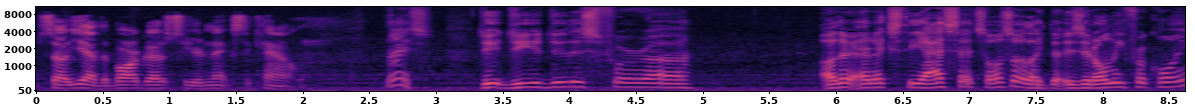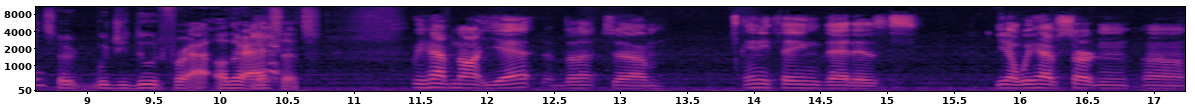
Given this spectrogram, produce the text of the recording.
so yeah, the bar goes to your Next account. Nice. Do do you do this for uh, other NXT assets also? Like, the, is it only for coins, or would you do it for a- other assets? We have not yet, but um, anything that is, you know, we have certain uh,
